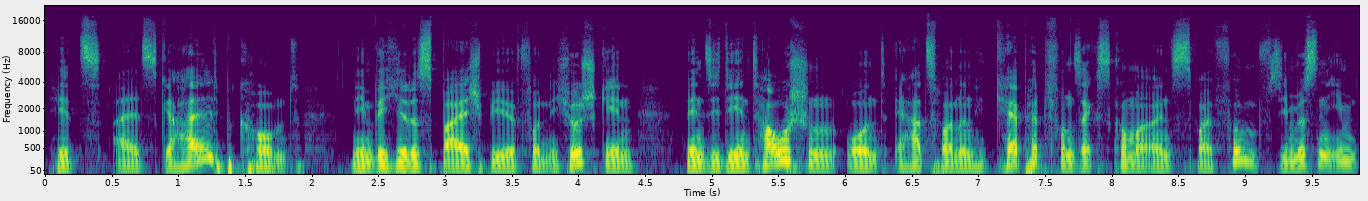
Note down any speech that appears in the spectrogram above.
Hits als Gehalt bekommt. Nehmen wir hier das Beispiel von Nichushkin. Wenn Sie den tauschen und er hat zwar einen Cap Hit von 6,125, Sie müssen ihm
